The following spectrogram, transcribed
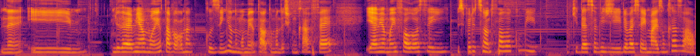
né? E, e daí a minha mãe, eu tava lá na cozinha no momento, tava tomando acho que um café, e a minha mãe falou assim: o Espírito Santo falou comigo que dessa vigília vai sair mais um casal.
